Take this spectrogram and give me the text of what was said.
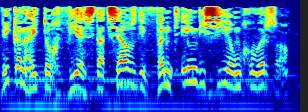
Wie kan hy tog wees dat selfs die wind en die see hom gehoorsaam?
